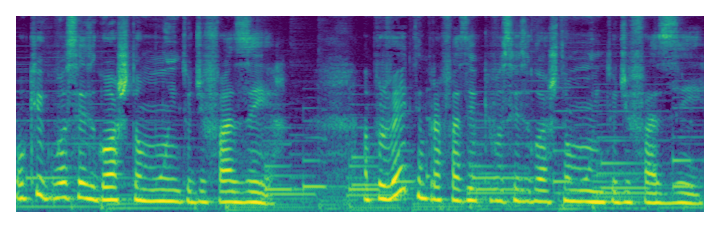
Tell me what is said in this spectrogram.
o que vocês gostam muito de fazer. Aproveitem para fazer o que vocês gostam muito de fazer.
